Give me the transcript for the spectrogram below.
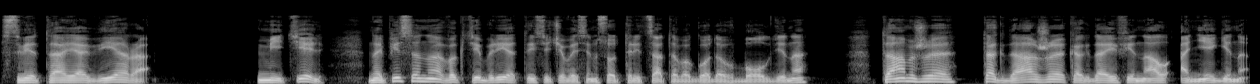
святая вера. «Метель» написана в октябре 1830 года в Болдино, там же, тогда же, когда и финал Онегина.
